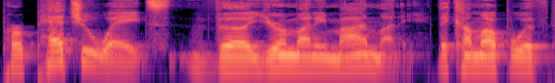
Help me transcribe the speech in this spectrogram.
perpetuates the your money, my money. They come up with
